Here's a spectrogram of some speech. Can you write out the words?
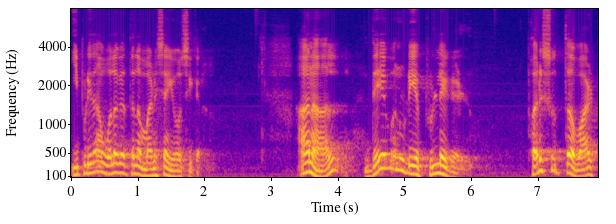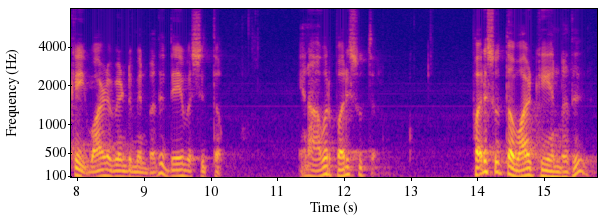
இப்படி தான் உலகத்தில் மனுஷன் யோசிக்கிறான். ஆனால் தேவனுடைய பிள்ளைகள் பரிசுத்த வாழ்க்கை வாழ வேண்டும் என்பது தேவ சித்தம். ஏன்னா அவர் பரிசுத்தர். பரிசுத்த வாழ்க்கை என்பது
